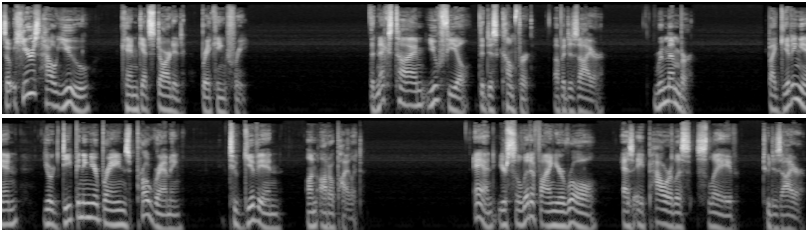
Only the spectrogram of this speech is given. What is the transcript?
So here's how you can get started breaking free. The next time you feel the discomfort of a desire, remember by giving in, you're deepening your brain's programming to give in on autopilot. And you're solidifying your role as a powerless slave to desire.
